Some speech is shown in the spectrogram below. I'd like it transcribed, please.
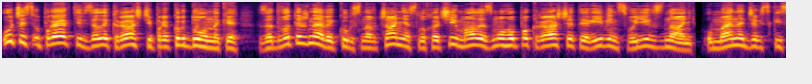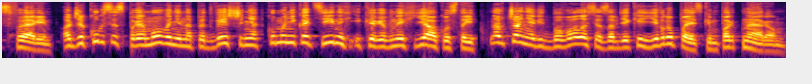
Участь у проєкті взяли кращі прикордонники. За двотижневий курс навчання слухачі мали змогу покращити рівень своїх знань у менеджерській сфері. Адже курси спрямовані на підвищення комунікаційних і керівних якостей. Навчання відбувалося завдяки європейським партнерам.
